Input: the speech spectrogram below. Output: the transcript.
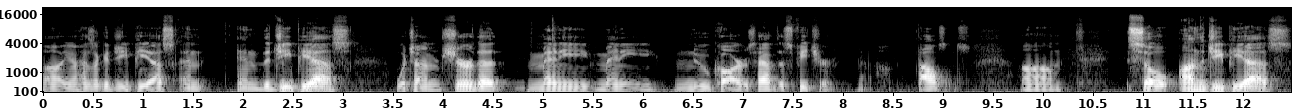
uh, you know, has like a GPS, and and the GPS, which I'm sure that many many new cars have this feature, thousands. Um, so on the GPS,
